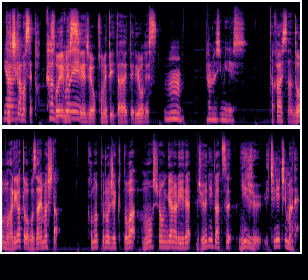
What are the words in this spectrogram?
ぶちかませと。そういうメッセージを込めていただいているようです。うん。楽しみです。高橋さんどうもありがとうございました。このプロジェクトはモーションギャラリーで12月21日まで。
